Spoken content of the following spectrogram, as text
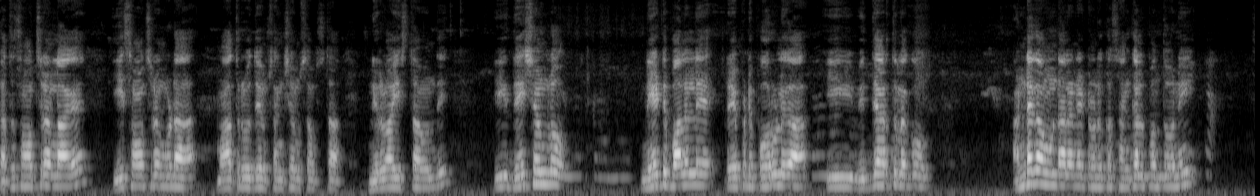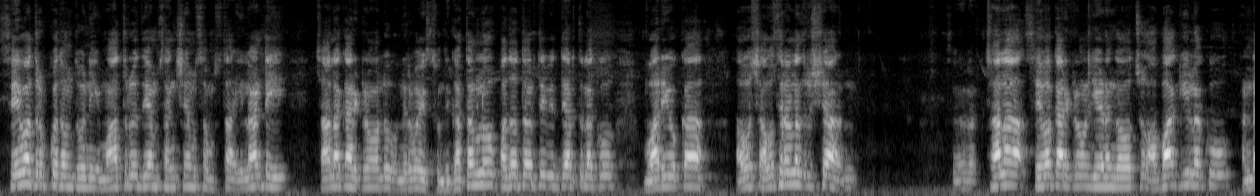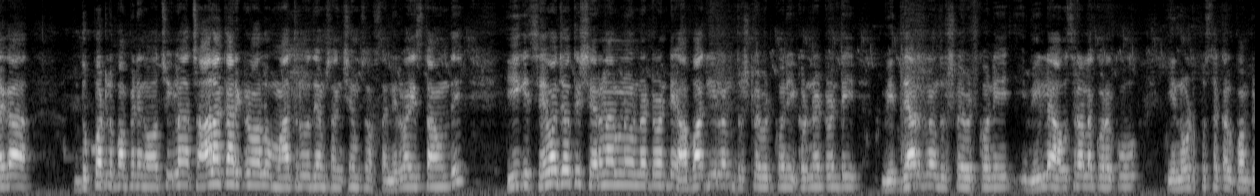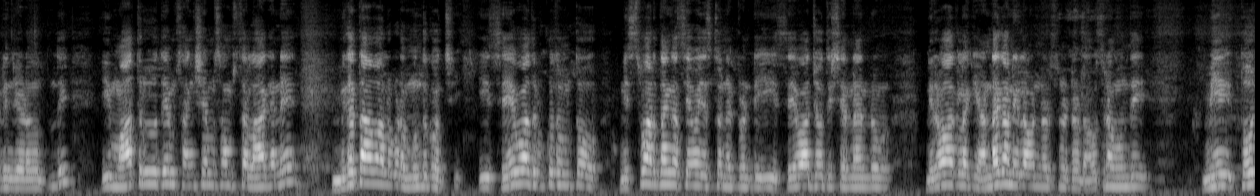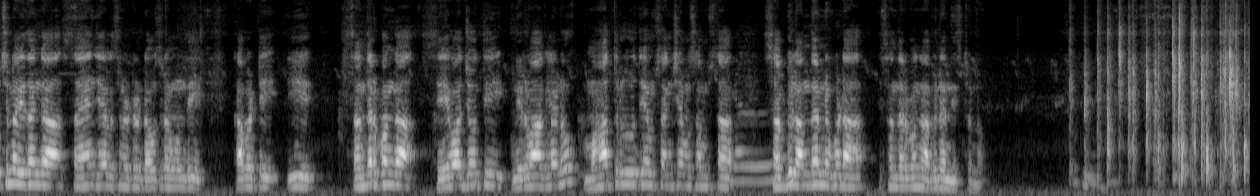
గత సంవత్సరం లాగే ఈ సంవత్సరం కూడా మాతృోదయం సంక్షేమ సంస్థ నిర్వహిస్తూ ఉంది. ఈ దేశంలో నేటి బాలలే రేపటి పౌరులుగా ఈ విద్యార్థులకు అండగా ఉండాలనేటువంటి ఒక సంకల్పంతో సేవా దృక్పథంతో మాతృదయం సంక్షేమ సంస్థ ఇలాంటి చాలా కార్యక్రమాలు నిర్వహిస్తుంది. గతంలో పదో తరగతి విద్యార్థులకు వారి యొక్క అవస అవసరాల దృష్ట్యా చాలా సేవా కార్యక్రమాలు చేయడం కావచ్చు అభాగ్యులకు అండగా దుప్పట్లు పంపిణీ కావచ్చు ఇలా చాలా కార్యక్రమాలు మాతృహృదయం సంక్షేమ సంస్థ నిర్వహిస్తూ ఉంది. ఈ సేవాజ్యోతి శరణంలో ఉన్నటువంటి అభాగ్యులను దృష్టిలో పెట్టుకొని ఇక్కడ ఉన్నటువంటి విద్యార్థులను దృష్టిలో పెట్టుకొని వీళ్ళ అవసరాల కొరకు ఈ నోటు పుస్తకాలు పంపిణీ చేయడం అవుతుంది ఈ మాతృహృదయం సంక్షేమ సంస్థ లాగానే మిగతా వాళ్ళు కూడా ముందుకొచ్చి ఈ సేవా దృక్పథంతో నిస్వార్థంగా సేవ చేస్తున్నటువంటి ఈ సేవాజ్యోతి శరణాలను నిర్వాహకులకి అండగా నిలవనటువంటి అవసరం ఉంది. మీ తోచిన విధంగా సాయం చేయాల్సినటువంటి అవసరం ఉంది. కాబట్టి ఈ సందర్భంగా సేవాజ్యోతి నిర్వాహకులను మాతృోదయం సంక్షేమ సంస్థ సభ్యులందరినీ కూడా ఈ సందర్భంగా అభినందిస్తున్నాం.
